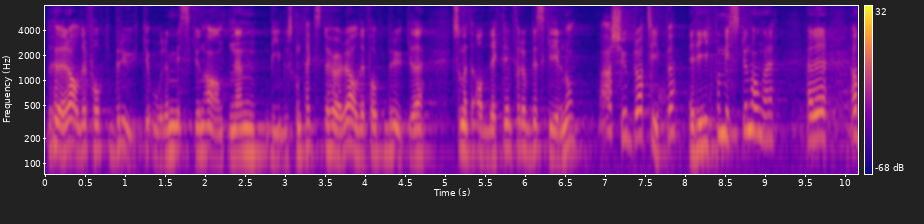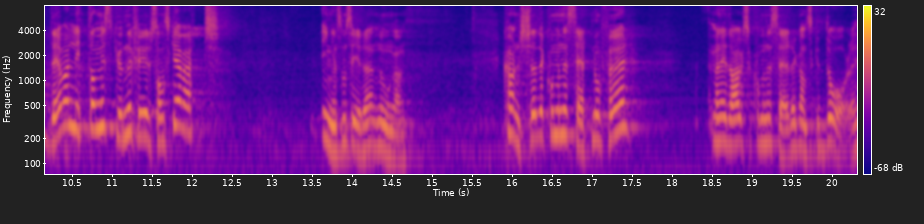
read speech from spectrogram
Du hører aldri folk bruke ordet miskunn annet enn en bibelsk kontekst. Du hører aldri folk bruke det som et adjektiv for å beskrive noen. Ja, Sjukt bra type. Rik på miskunn, han der. Eller ja, det var litt av en miskunnig fyr. Sånn skulle jeg vært. Ingen som sier det noen gang. Kanskje det kommuniserte noe før, men i dag så kommuniserer det ganske dårlig,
